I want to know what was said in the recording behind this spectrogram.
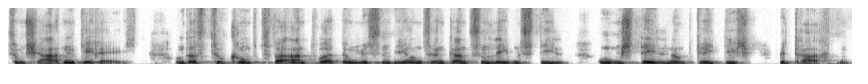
zum Schaden gereicht. Und aus Zukunftsverantwortung müssen wir unseren ganzen Lebensstil umstellen und kritisch betrachten.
